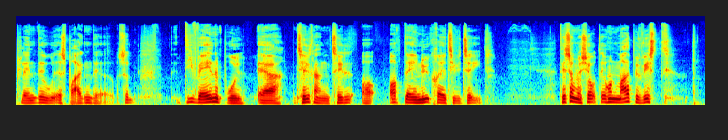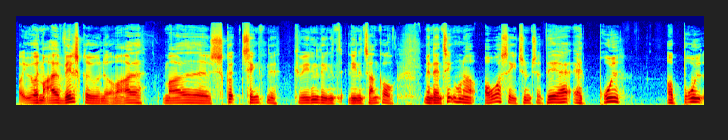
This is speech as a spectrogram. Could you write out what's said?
plante ud af sprækken der. Så de vanebrud er tilgangen til at opdage ny kreativitet. Det, som er sjovt, det er, hun meget bevidst, og jo en meget velskrivende og meget, meget øh, skønt tænkende kvinde, Lene, Lene Tanggaard. Men den ting, hun har overset, synes jeg, det er, at brud og brud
